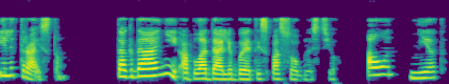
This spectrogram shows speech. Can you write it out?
или Трайстом. Тогда они обладали бы этой способностью, а он нет.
